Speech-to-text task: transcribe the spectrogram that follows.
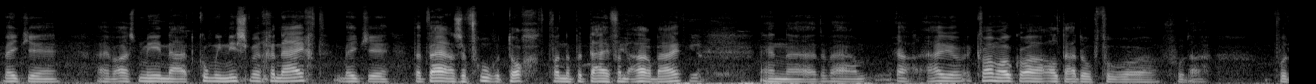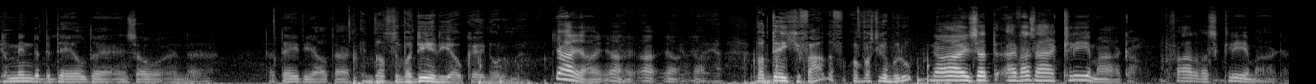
beetje, hij was meer naar het communisme geneigd. Een beetje, dat waren ze vroeger toch, van de Partij van de Arbeid. Ja. En er waren, ja, hij eh, kwam ook wel altijd op voor, eh, voor, de, voor de minder bedeelden en zo. En dat deed hij altijd. En dat waardeerde je ook enorm. Ja, ja, ja, ja, ja, ja. Ja. Wat deed je vader? Wat was hij van beroep? Nou, hij, zat, hij was eigenlijk kleermaker. Mijn vader was kleermaker.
